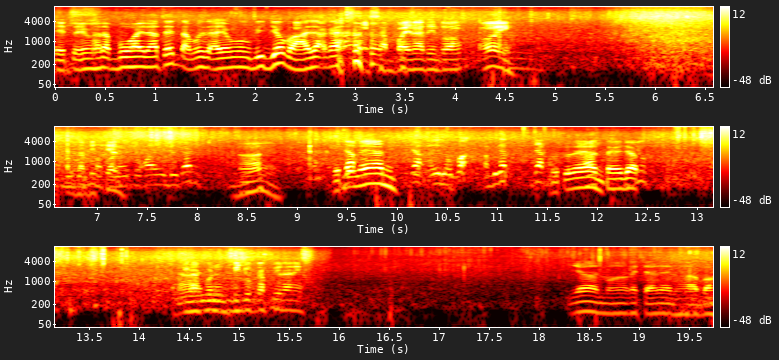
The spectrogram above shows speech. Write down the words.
Ito yung hanap buhay natin. Tapos ayaw mong video, bahala ka. Isabay natin to ang... Oy! Labit yan. Ito kayo bigan. ha? Luto na yan. Jack, ay lupa. Kabigat. Jack. Luto na yan, tayo Jack. Yan po ng videography lang eh. Yan mga ka-channel, habang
